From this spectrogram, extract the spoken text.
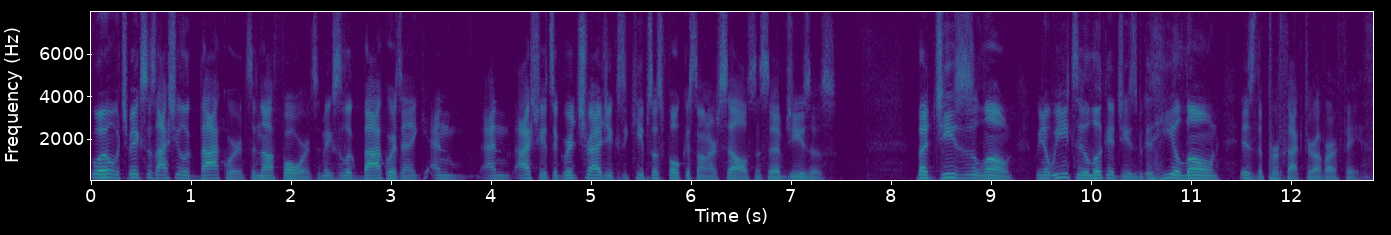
Well, which makes us actually look backwards and not forwards. It makes us look backwards, and, and, and actually, it's a great strategy because it keeps us focused on ourselves instead of Jesus. But Jesus alone, you know, we need to look at Jesus because he alone is the perfecter of our faith.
